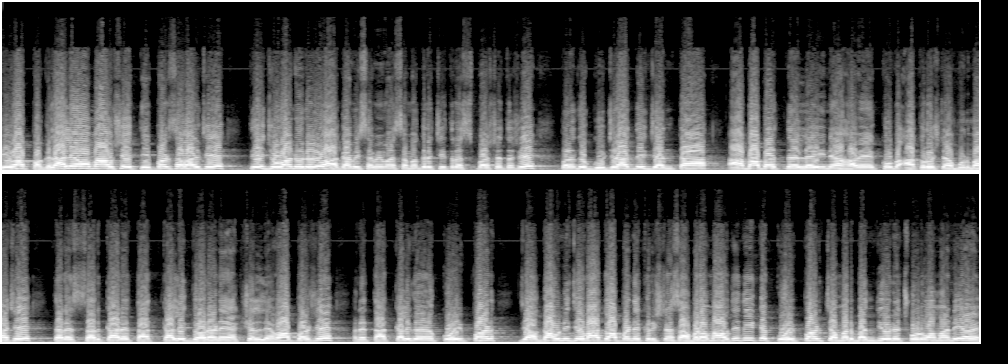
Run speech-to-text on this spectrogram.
કેવા પગલાં લેવામાં આવશે તે પણ સવાલ છે. તે જોવાનું રહ્યું. આગામી સમયમાં સમગ્ર ચિત્ર સ્પષ્ટ થશે. પરંતુ ગુજરાતની જનતા આ બાબતને લઈને હવે ખૂબ આક્રોશના મૂળમાં છે. ત્યારે સરકારે તાત્કાલિક ધોરણે એક્શન લેવા પડશે અને તાત્કાલિક ધોરણે કોઈ પણ જે અગાઉની જે વાતો આપણને કૃષ્ણ સાંભળવામાં આવતી હતી કે કોઈ પણ ચમરબંધીઓને છોડવામાં નહીં આવે.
